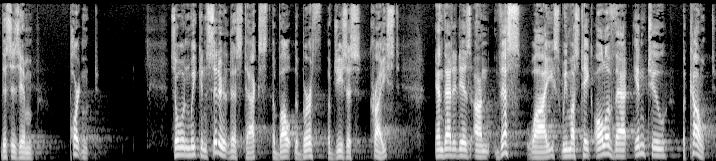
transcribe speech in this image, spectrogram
This is important. So when we consider this text about the birth of Jesus Christ, and that it is on this wise, we must take all of that into account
